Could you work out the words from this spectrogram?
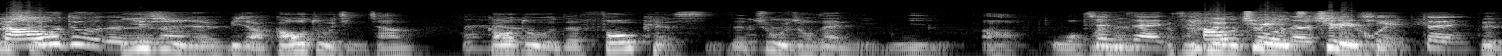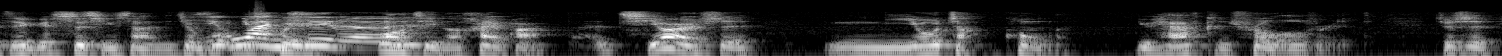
高度的。一是人比较高度紧张，高度的 focus 的注重在你你啊，我正在 操作的坠毁对的这个事情上，你就忘记了忘记了害怕。其二是你有掌控了，you have control over it。就是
